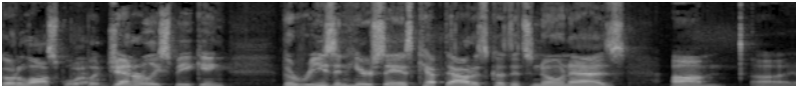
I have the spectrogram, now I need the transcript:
go to law school. but generally speaking, the reason hearsay is kept out is because it's known as um, uh,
